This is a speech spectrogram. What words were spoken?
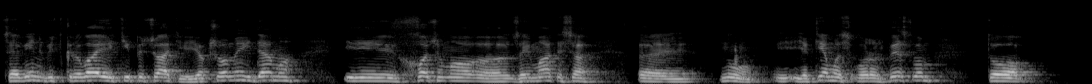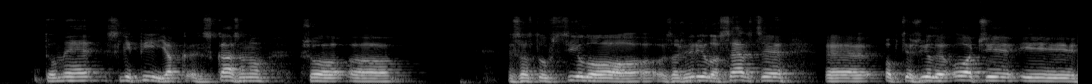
Це Він відкриває ті печаті. Якщо ми йдемо і хочемо е, займатися е, ну, якимось ворожбитством, то то ми сліпі, як сказано, що е, затовстіло, зажиріло серце, е, обтяжили очі і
